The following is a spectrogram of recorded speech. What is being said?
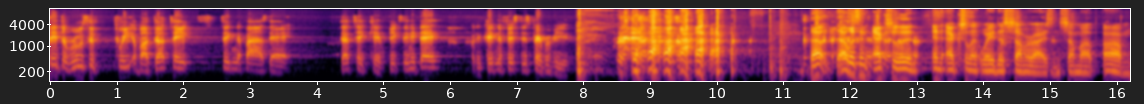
think the Rusev tweet about duct tape signifies that duct tape can fix anything, but it couldn't have fixed this pay per view. that that was an excellent an excellent way to summarize and sum up. Um,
